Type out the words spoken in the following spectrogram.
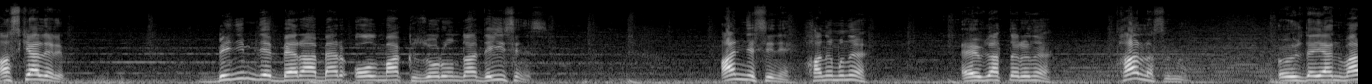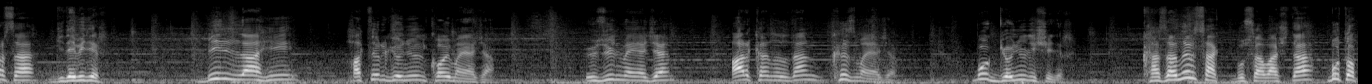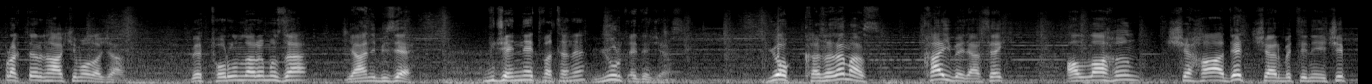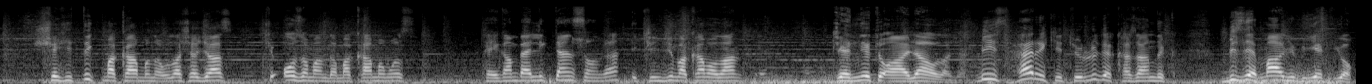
Askerlerim, benimle beraber olmak zorunda değilsiniz. Annesini, hanımını, evlatlarını, tarlasını özleyen varsa gidebilir. Billahi hatır gönül koymayacağım. Üzülmeyeceğim. Arkanızdan kızmayacağım. Bu gönül işidir. Kazanırsak bu savaşta bu toprakların hakimi olacağız. Ve torunlarımıza yani bize Bu cennet vatanı yurt edeceğiz. Yok kazanamaz, kaybedersek Allah'ın şehadet şerbetini içip şehitlik makamına ulaşacağız ki o zaman da makamımız peygamberlikten sonra ikinci makam olan cennet-i âlâ olacak. Biz her iki türlü de kazandık. Bize mağlubiyet yok.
